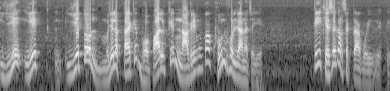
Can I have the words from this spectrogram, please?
ये ये ये तो मुझे लगता है कि भोपाल के नागरिकों का खून खोल जाना चाहिए कि ये कैसे कर सकता है कोई व्यक्ति।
